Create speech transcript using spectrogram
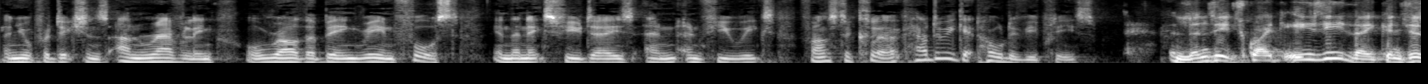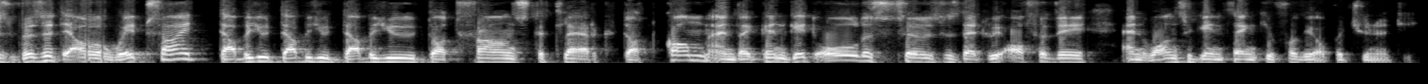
and your predictions unravelling, or rather being reinforced in the next few days and, and few weeks. Frans de Klerk, how do we get hold of you, please? Lindsay, it's quite easy. They can just visit our website, www.fransdeklerk.com, and they can get all the services that we offer there. And once again, thank you for the opportunity.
